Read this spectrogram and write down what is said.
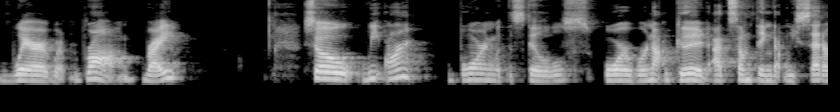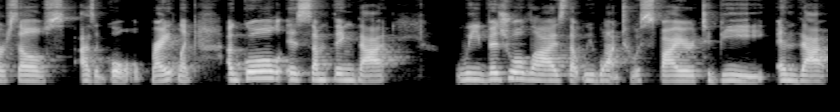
where I went wrong, right? So we aren't born with the skills or we're not good at something that we set ourselves as a goal, right? Like a goal is something that we visualize that we want to aspire to be and that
